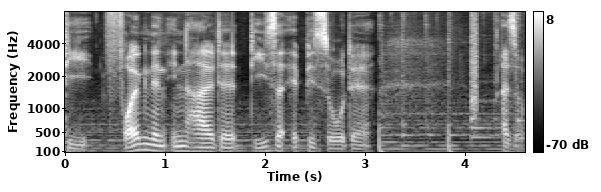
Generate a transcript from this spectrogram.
die folgenden Inhalte dieser Episode, also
